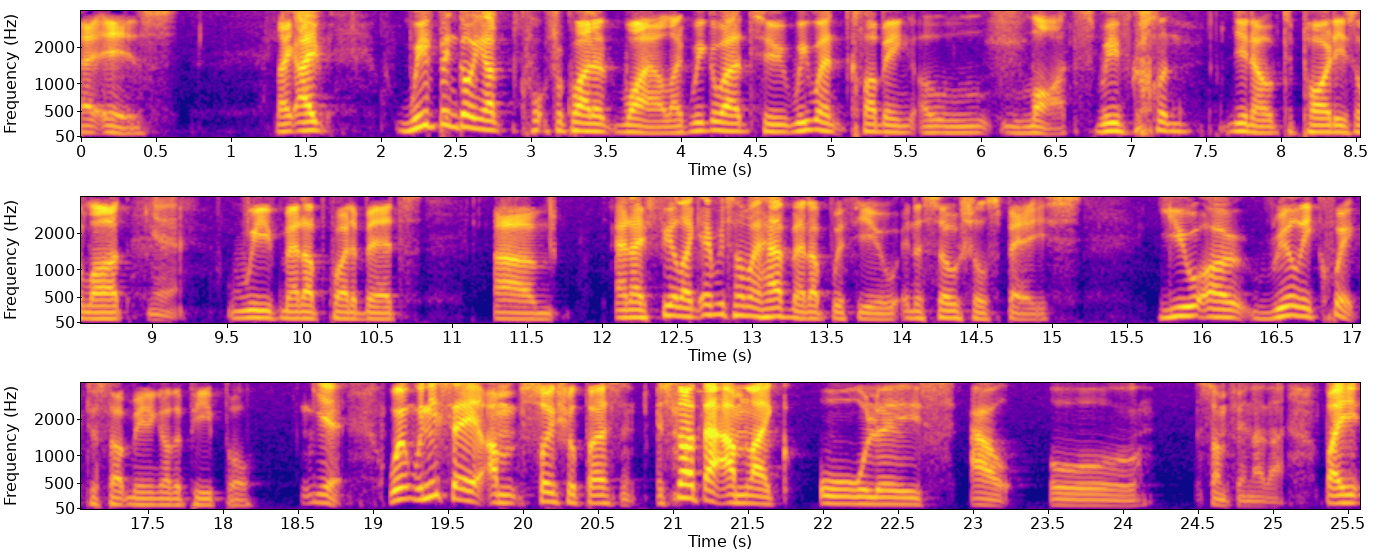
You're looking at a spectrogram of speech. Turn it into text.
uh, is. Like I, we've been going out qu- for quite a while. Like we go out to we went clubbing a l- lot. We've gone, you know, to parties a lot. Yeah. We've met up quite a bit. Um, and I feel like every time I have met up with you in a social space, you are really quick to start meeting other people. Yeah. When when you say I'm a social person, it's not that I'm like always out or something like that. But I,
